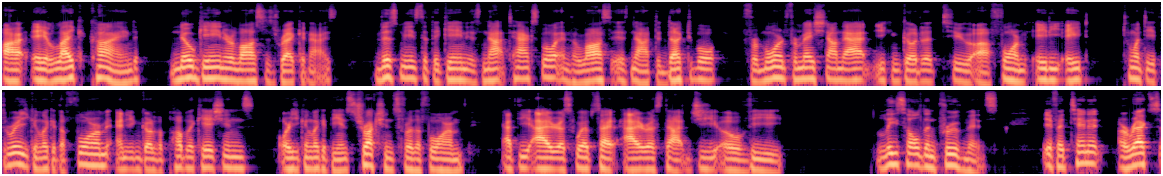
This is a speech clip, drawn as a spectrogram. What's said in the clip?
uh, a like kind, no gain or loss is recognized. This means that the gain is not taxable and the loss is not deductible. For more information on that, you can go to, to uh, Form 8823. You can look at the form and you can go to the publications or you can look at the instructions for the form at the IRS website, irs.gov. Leasehold improvements. If a tenant erects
